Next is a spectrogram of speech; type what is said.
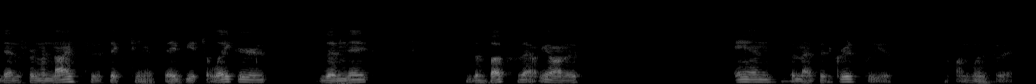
Then from the 9th to the 16th, they beat the Lakers, the Knicks, the Bucks without Giannis, and the Memphis Grizzlies on Wednesday.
